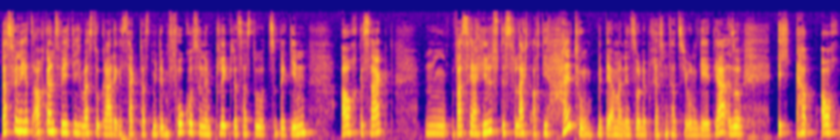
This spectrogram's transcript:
Das finde ich jetzt auch ganz wichtig, was du gerade gesagt hast mit dem Fokus und dem Blick. Das hast du zu Beginn auch gesagt. Hm, was ja hilft, ist vielleicht auch die Haltung, mit der man in so eine Präsentation geht. Ja, also ich habe auch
